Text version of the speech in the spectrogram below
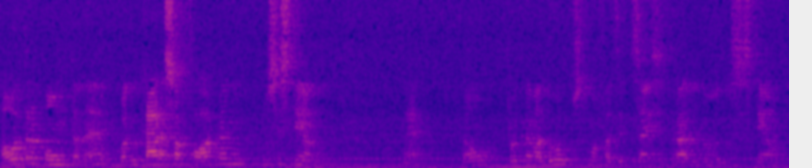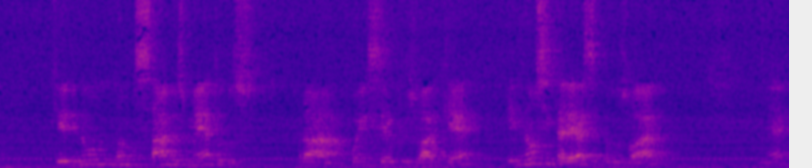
a outra ponta, né? quando o cara só foca no, no sistema. Né? Então, o programador costuma fazer design centrado no, no sistema, porque ele não, não sabe os métodos para conhecer o que o usuário quer, ele não se interessa pelo usuário, né?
